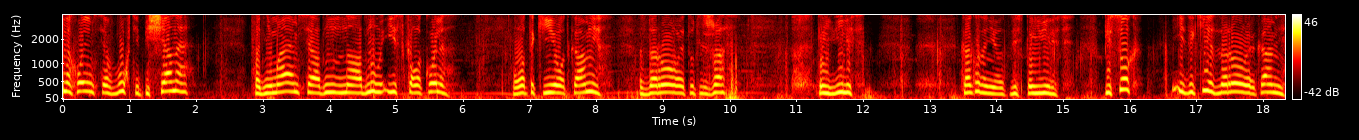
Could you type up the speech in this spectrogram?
находимся в бухте Песчаная. Поднимаемся од- на одну из колоколен. Вот такие вот камни здоровые тут лежат. Появились. Как вот они вот здесь появились? Песок и такие здоровые камни.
